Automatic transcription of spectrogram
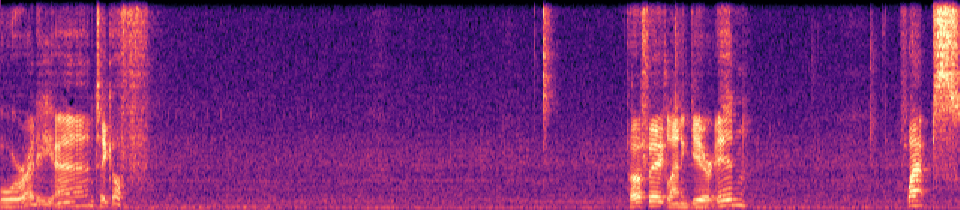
Alrighty, and take off. Perfect. Landing gear in. Flaps.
